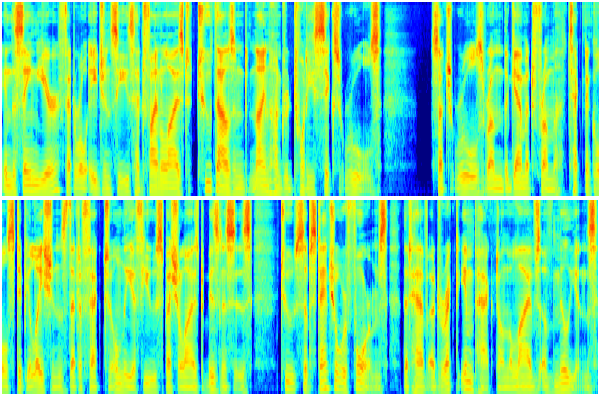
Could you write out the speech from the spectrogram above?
In the same year, federal agencies had finalized 2,926 rules. Such rules run the gamut from technical stipulations that affect only a few specialized businesses to substantial reforms that have a direct impact on the lives of millions.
